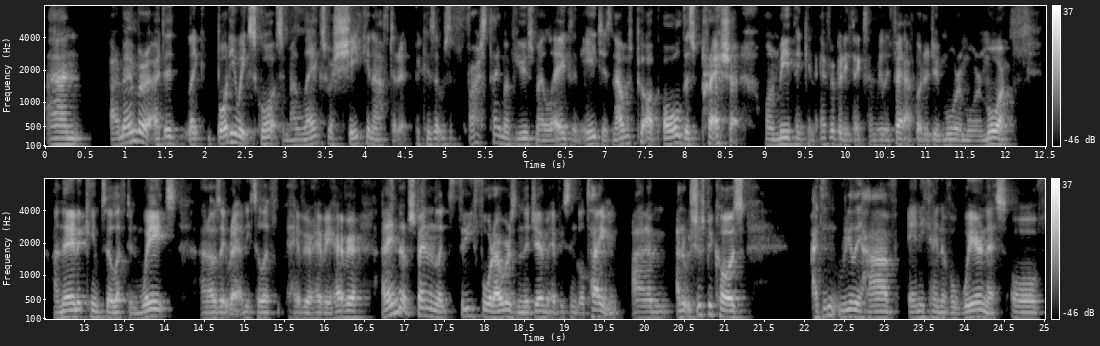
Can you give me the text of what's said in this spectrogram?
and I remember I did like body weight squats and my legs were shaking after it because it was the first time I've used my legs in ages. And I was put up all this pressure on me thinking everybody thinks I'm really fit. I've got to do more and more and more. And then it came to lifting weights. And I was like, right, I need to lift heavier, heavier, heavier. And I ended up spending like three, four hours in the gym every single time. Um, and it was just because I didn't really have any kind of awareness of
